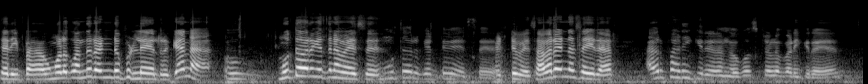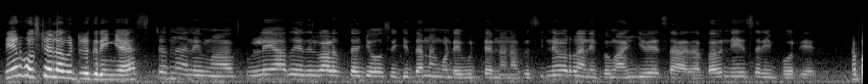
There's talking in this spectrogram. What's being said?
சரி இப்ப உங்களுக்கு வந்து ரெண்டு பிள்ளைகள் இருக்கு என்ன? ஓ. மூத்தவருக்கு எத்தனை வயசு? மூத்தவருக்கு எட்டு வயசு. எட்டு வயசு. அவர் என்ன செய்யறார் அவர் படிக்கிறார் அங்க ஹாஸ்டல்ல படிக்கிறார். ஏன் ஹாஸ்டல்ல விட்டு இருக்கிறீங்க கஷ்டம் தானேம்மா. பிள்ளையாவது எதிர்காலத்தை யோசிச்சு தான் நான் கொண்டு விட்டேன் நான். அப்ப சின்னவர் நான் இப்ப அஞ்சு வயசு ஆகுது அப்ப அவர் நேசரி போறாரு. அப்ப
